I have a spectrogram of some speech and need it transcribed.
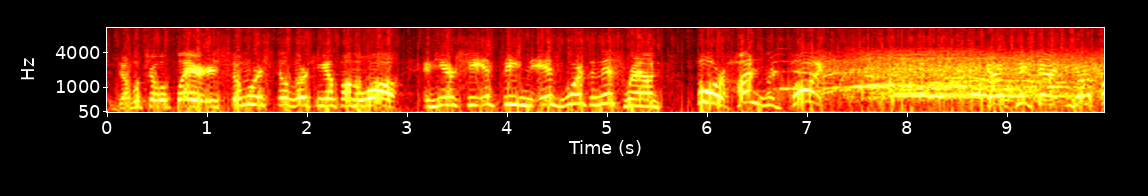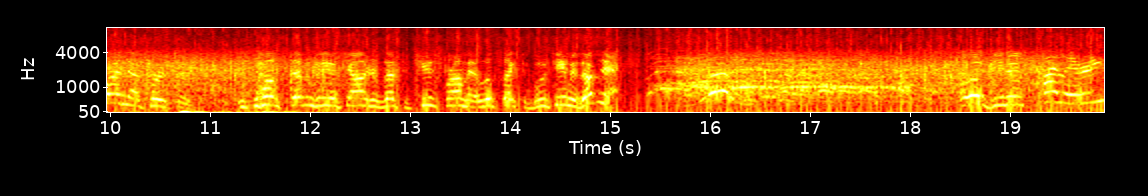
the double trouble player is somewhere still lurking up on the wall, and he or she, if beaten, is worth in this round 400 points. Gotta pick that, you gotta find that person. We still have seven video challengers left to choose from, and it looks like the blue team is up next. Hello, Gina. Hi, Larry.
